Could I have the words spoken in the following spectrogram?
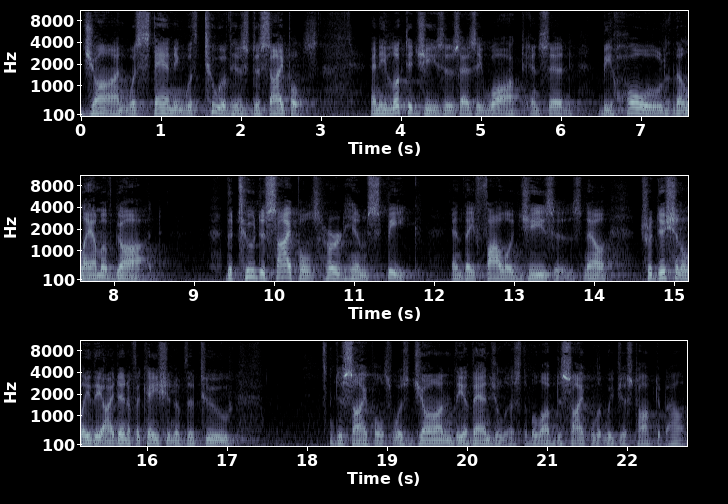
John was standing with two of his disciples. And he looked at Jesus as he walked and said, Behold the Lamb of God. The two disciples heard him speak and they followed Jesus. Now, traditionally, the identification of the two disciples was John the evangelist, the beloved disciple that we've just talked about.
